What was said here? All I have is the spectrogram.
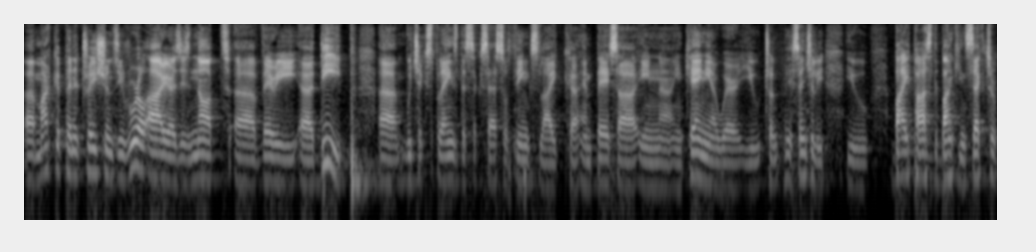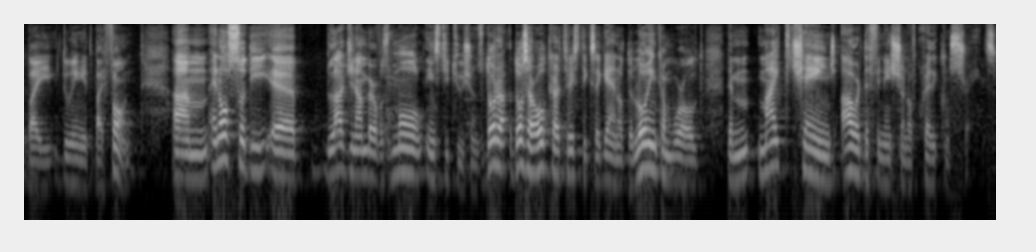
uh, market penetrations in rural areas is not uh, very uh, deep, uh, which explains the success of things like uh, M-Pesa in, in Kenya, where you essentially you bypass the banking sector by doing it by phone. Um, and also the large number of small institutions. Those are, those are, all characteristics, again, of the low-income world that might change our definition of credit constraints.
